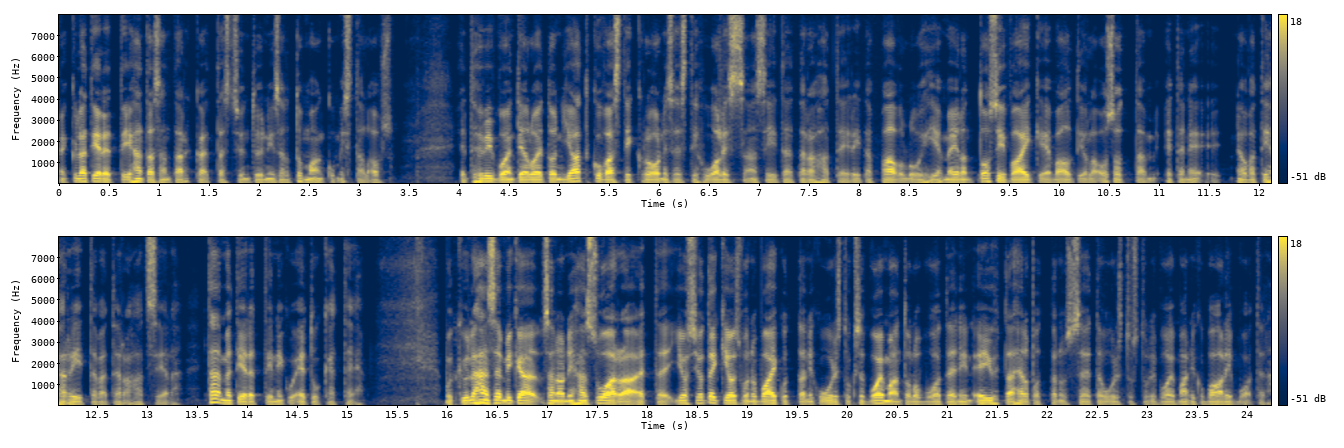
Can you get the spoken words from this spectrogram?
Me kyllä tiedettiin ihan tasan tarkkaan, että tästä syntyy niin sanottu mankumistalous. Että hyvinvointialueet on jatkuvasti kroonisesti huolissaan siitä, että rahat ei riitä palveluihin ja meillä on tosi vaikea valtiolla osoittaa, että ne, ne ovat ihan riittävät ne rahat siellä. Tämä me tiedettiin niin kuin etukäteen. Mutta kyllähän se, mikä sanon ihan suoraan, että jos jotenkin olisi voinut vaikuttaa niin uudistuksen vuoteen, niin ei yhtään helpottanut se, että uudistus tuli voimaan niin vaalivuotena.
